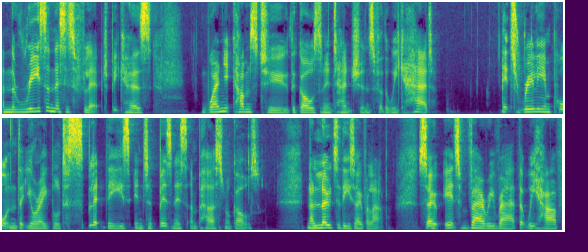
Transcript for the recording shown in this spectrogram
And the reason this is flipped because when it comes to the goals and intentions for the week ahead, it's really important that you're able to split these into business and personal goals. Now, loads of these overlap. So it's very rare that we have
